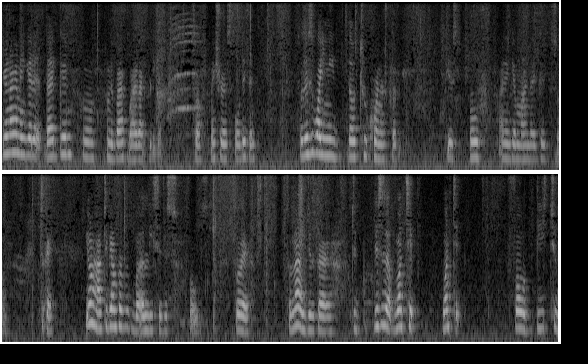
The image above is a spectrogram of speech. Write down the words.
You're not going to get it that good well, on the back, but I got it pretty good. So make sure it's folded good. So this is why you need those two corners perfect. Because, oh, I didn't get mine that good, so it's okay. You don't have to get them perfect, but at least it just folds. So there. So now you just gotta, do, this is a one tip, one tip. Fold these two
